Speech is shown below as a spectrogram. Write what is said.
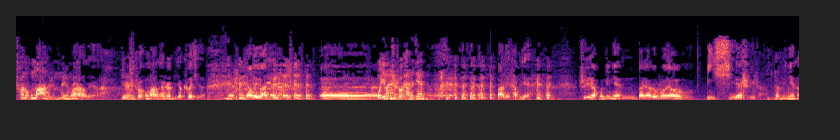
穿个红袜子什么的有红没？袜子呀，其实你说红袜子，他是比较客气的，呃比较委婉的。对对呃，我一般只说看得见的。袜子也看不见。实际上，本命年大家都说要避邪，实际上本命年它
